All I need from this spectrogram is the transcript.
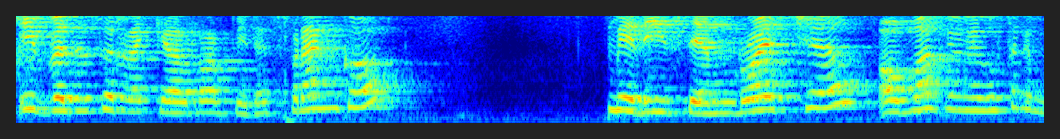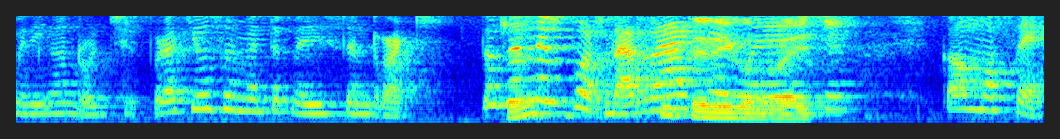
y pues yo soy Raquel Ramírez Franco. Me dicen Rachel, o más bien me gusta que me digan Rachel, pero aquí usualmente me dicen Raki. Entonces no importa, te digo Rachel, Rach. como sea.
